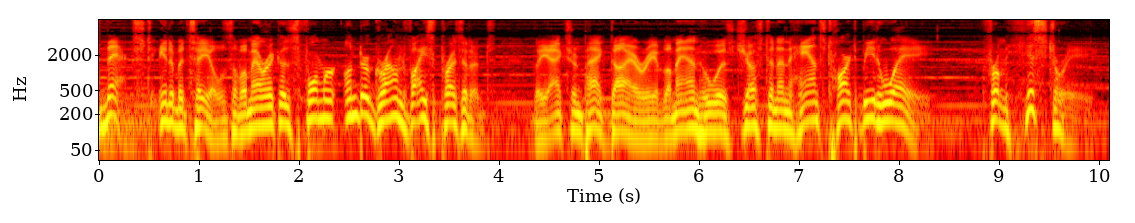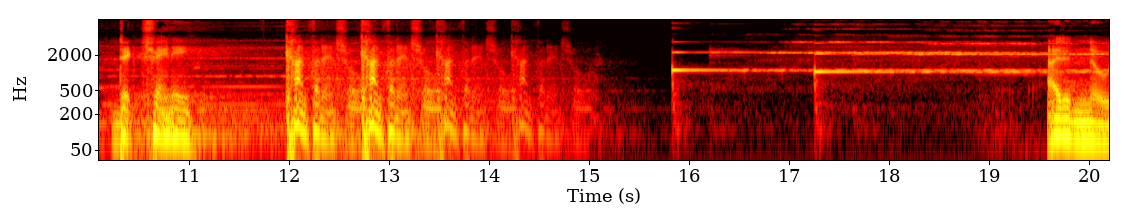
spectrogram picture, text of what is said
Next, intimate tales of America's former underground vice president. The action packed diary of the man who was just an enhanced heartbeat away from history. Dick Cheney. Confidential, confidential, confidential, confidential. I didn't know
